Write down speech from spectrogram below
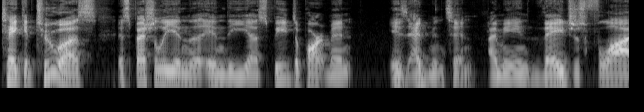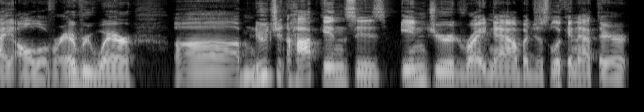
take it to us, especially in the in the uh, speed department, is Edmonton. I mean, they just fly all over everywhere. Um, Nugent Hopkins is injured right now, but just looking at their,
